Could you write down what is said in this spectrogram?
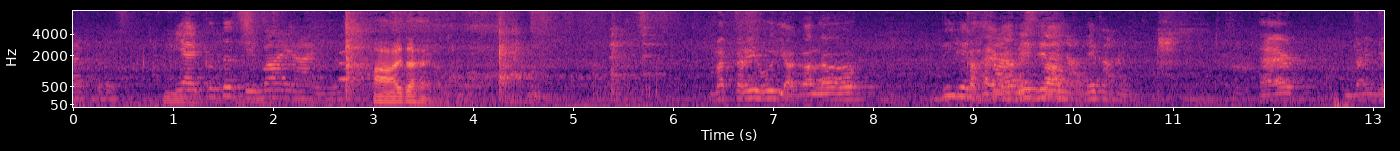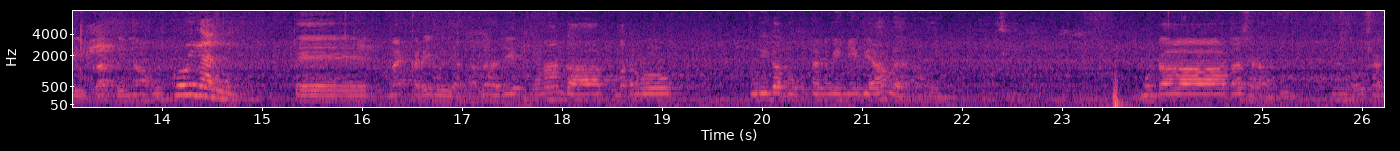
ਰੱਖਦੇ ਜਾਂ ਇੱਕ ਉਹਦੇ ਸੇਵਾ ਆਈ ਹਾਂ ਇਹ ਤਾਂ ਹੈ। ਗੱਲ ਮੈਂ ਕਰੀ ਹੋਈ ਆ ਗੱਲ। ਵੀਰੇ ਇੱਕ ਹੈਗਾ ਦੇ ਦੇ ਰਿਸ਼ਤਾ। ਨਾ ਦੇ ਕਹਾਣੀ। ਹੈ ਜਣੀ ਗਰੀਬ ਘਰ ਦੀਆਂ ਉਹ। ਕੋਈ ਗੱਲ ਨਹੀਂ। ਤੇ ਮੈਂ ਕਰੀ ਹੋਈ ਆ ਗੱਲ। ਹਜੇ ਉਹਨਾਂ ਦਾ ਮਤਲਬ ਉਹ ਕੁੜੀ ਦਾ ਦੋ ਤਿੰਨ ਮਹੀਨੇ ਵਿਆਹ ਹੋਇਆ ਤਾਂ। ਮੁੰਡਾ ਤਾਂ ਸ਼ਰਾਬੀ। ਉਹ ਛੱਡ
